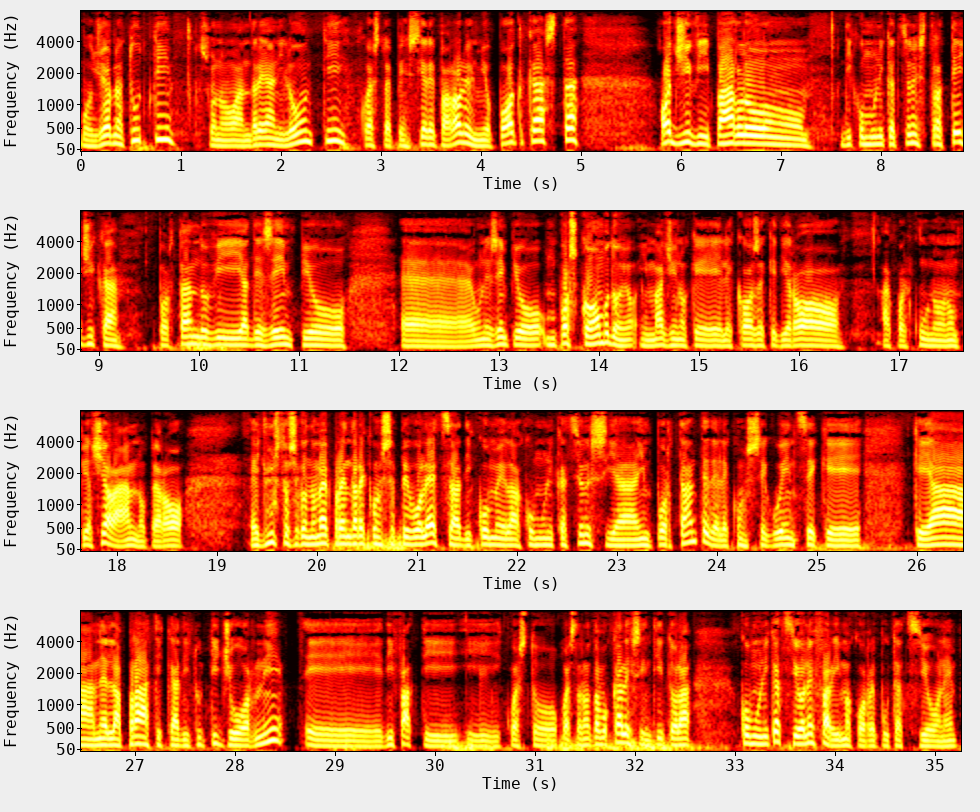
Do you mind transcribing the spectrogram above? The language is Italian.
Buongiorno a tutti, sono Andrea Nilonti, questo è Pensiere e Parole, il mio podcast. Oggi vi parlo di comunicazione strategica portandovi ad esempio eh, un esempio un po' scomodo, Io immagino che le cose che dirò a qualcuno non piaceranno, però è giusto secondo me prendere consapevolezza di come la comunicazione sia importante e delle conseguenze che che ha nella pratica di tutti i giorni e di fatti questo, questa nota vocale si intitola Comunicazione fa rima con reputazione.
